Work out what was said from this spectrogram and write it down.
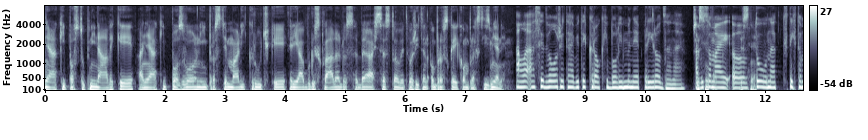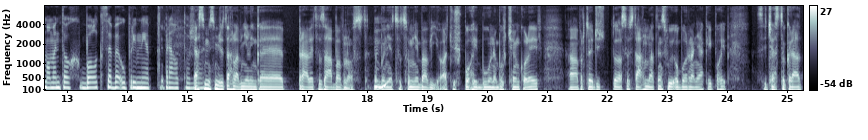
nějaký postupný návyky a nějaký pozvolný prostě malý krůčky, který já budu skládat do sebe, až se z toho vytvoří ten obrovský komplex té změny. Ale asi je důležité, aby ty kroky byly mně přirozené. Aby som tak, aj uh, tu na, v těchto momentoch bol k sebe úprimný a bral to, že... Já si myslím, že ta hlavní linka je právě ta zábavnost, nebo mm-hmm. něco, co mě baví, ať už v pohybu nebo v čemkoliv, a protože když to zase vztáhnu na ten svůj obor, na nějaký pohyb, si častokrát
